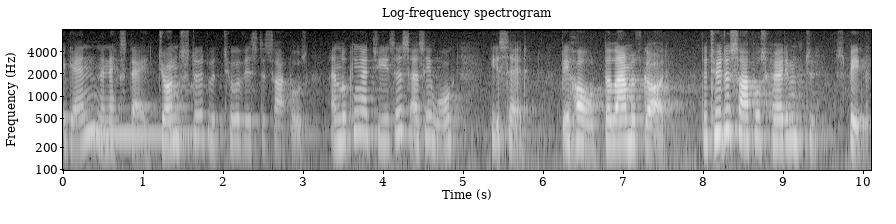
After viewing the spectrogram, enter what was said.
Again, the next day, John stood with two of his disciples, and looking at Jesus as he walked, he said, Behold, the Lamb of God. The two disciples heard him speak,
